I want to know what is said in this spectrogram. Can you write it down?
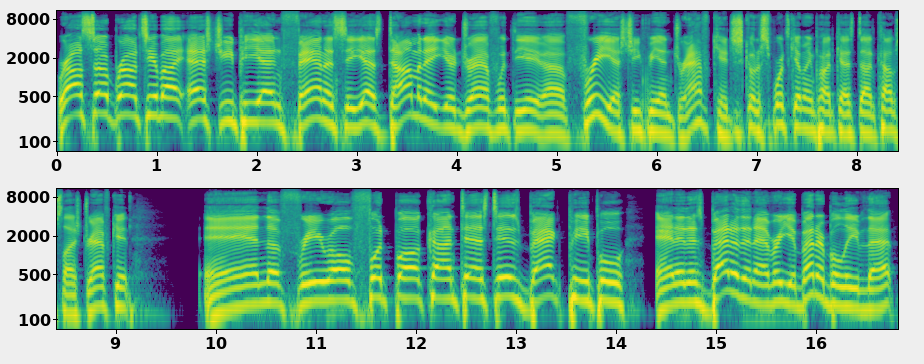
We're also brought to you by SGPN Fantasy. Yes, dominate your draft with the uh, free SGPN draft kit. Just go to sportsgamblingpodcast.com slash draft kit. And the free roll football contest is back, people. And it is better than ever. You better believe that.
